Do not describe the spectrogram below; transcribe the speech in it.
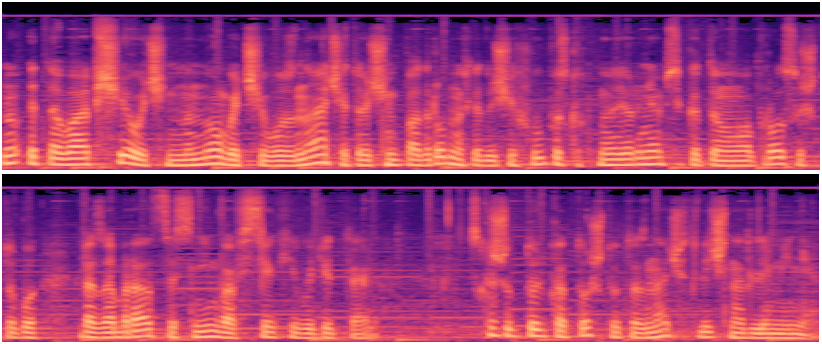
ну, это вообще очень много чего значит, очень подробно в следующих выпусках мы вернемся к этому вопросу, чтобы разобраться с ним во всех его деталях. Скажу только то, что это значит лично для меня.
